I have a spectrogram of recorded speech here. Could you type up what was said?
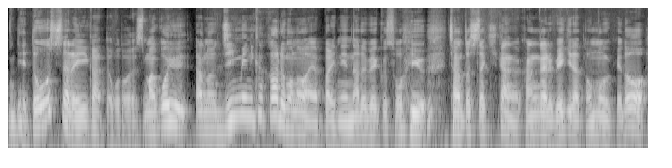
で、どうしたらいいかってことです。まあ、こういう、あの、人命に関わるものはやっぱりね、なるべく そういうちゃんとした機関が考えるべきだと思うけど、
